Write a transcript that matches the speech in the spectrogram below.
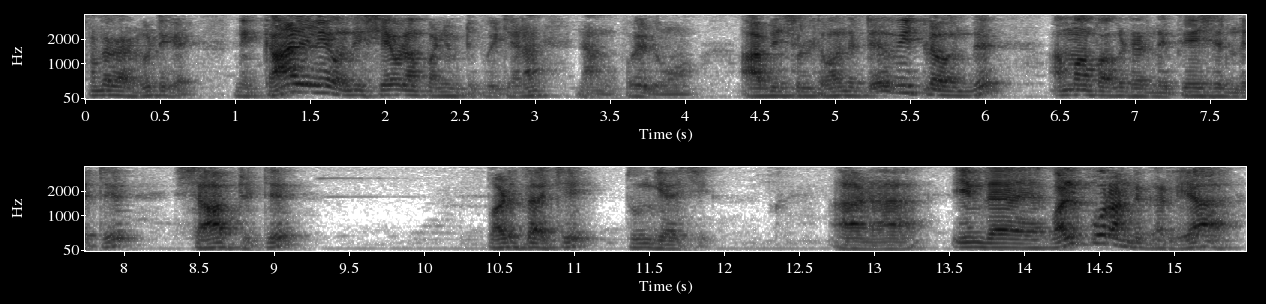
சொந்தக்காரன் வீட்டுக்கு. நீ காலையிலே வந்து சேவலாம் பண்ணிவிட்டு போயிட்டேன்னா நாங்கள் போயிடுவோம். அப்படின்னு சொல்லிட்டு வந்துட்டு வீட்டில் வந்து அம்மா அப்பா கிட்ட இருந்து பேசியிருந்துட்டு சாப்பிட்டுட்டு படுத்தாச்சு தூங்கியாச்சு. ஆனால் இந்த வல்பூரான் இருக்கார் இல்லையா?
